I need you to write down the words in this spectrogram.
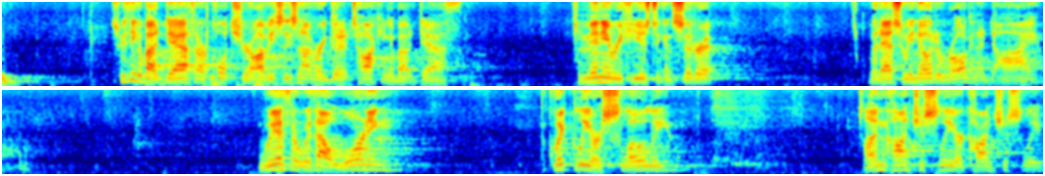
So we think about death. Our culture obviously is not very good at talking about death. Many refuse to consider it. But as we noted, we're all going to die with or without warning, quickly or slowly, unconsciously or consciously,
